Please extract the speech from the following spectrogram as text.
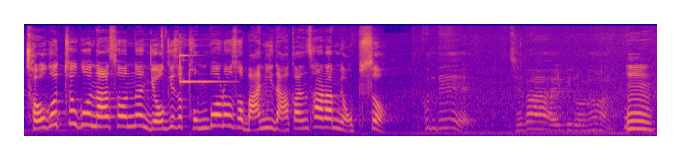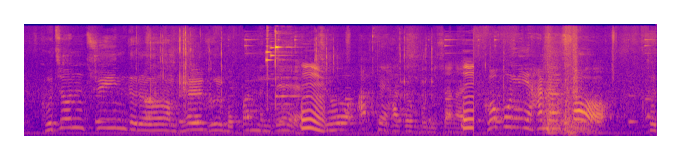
저거 트고 나서는 여기서 돈 벌어서 많이 나간 사람이 없어. 근데 제가 알기로는 응. 그 전 주인들은 별 그걸 못 봤는데 응. 저 앞에 하던 분 있잖아요. 그분이 하면서 저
